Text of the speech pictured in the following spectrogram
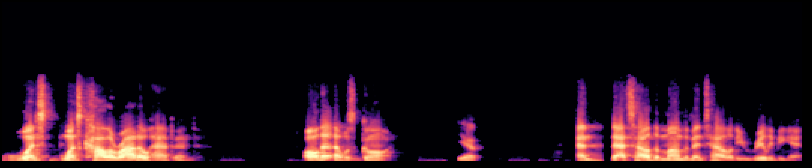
Once once Colorado happened, all that was gone. Yep. And that's how the Mamba mentality really began.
